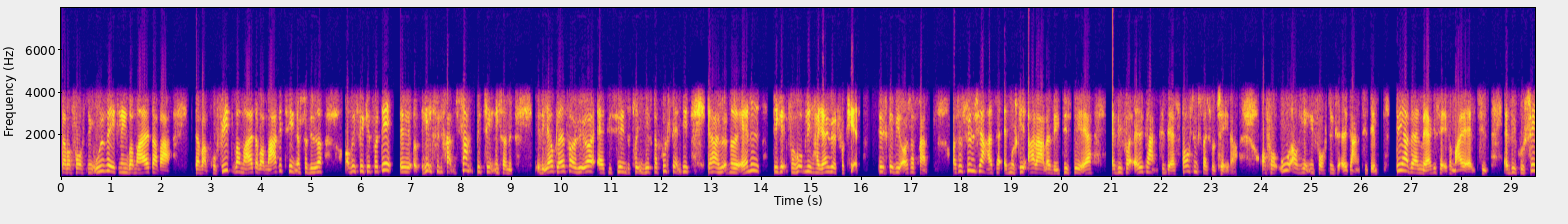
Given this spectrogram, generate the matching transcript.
der var forskning og udvikling, hvor meget der var der var profit, hvor meget der var marketing osv. Og hvis vi kan få det øh, helt tydeligt frem, samt betingelserne. Jeg er jo glad for at høre, at de siger, at industrien hæfter fuldstændig. Jeg har hørt noget andet. Det kan, forhåbentlig har jeg hørt forkert. Det skal vi også have frem. Og så synes jeg altså, at måske aller, aller vigtigst, det er, at vi får adgang til deres forskningsresultater og får uafhængig forskningsadgang til dem. Det har været en mærkesag for mig altid, at vi kunne se,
